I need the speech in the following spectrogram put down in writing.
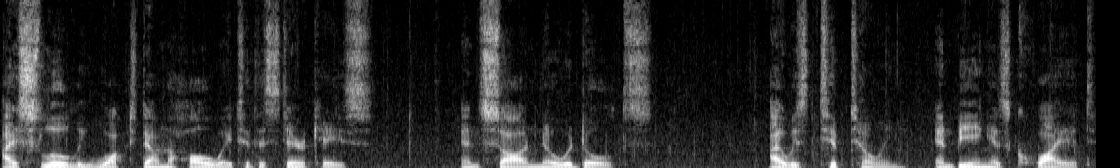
I slowly walked down the hallway to the staircase and saw no adults. I was tiptoeing and being as quiet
